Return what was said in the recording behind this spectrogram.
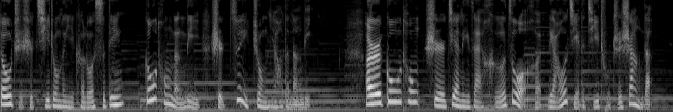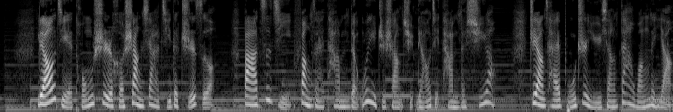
都只是其中的一颗螺丝钉。沟通能力是最重要的能力，而沟通是建立在合作和了解的基础之上的。了解同事和上下级的职责。把自己放在他们的位置上去了解他们的需要，这样才不至于像大王那样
